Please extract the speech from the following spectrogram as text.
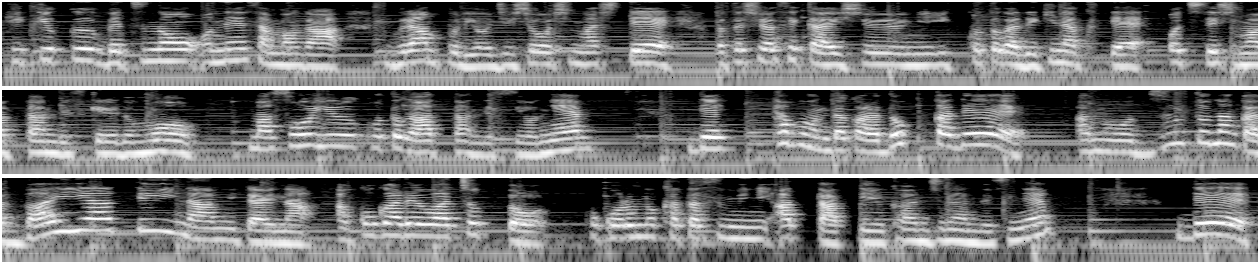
結局別のお姉様がグランプリを受賞しまして、私は世界一周に行くことができなくて落ちてしまったんですけれども、まあそういうことがあったんですよね。で、多分だからどっかで、あの、ずっとなんかバイヤーっていいなみたいな憧れはちょっと心の片隅にあったっていう感じなんですね。で、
